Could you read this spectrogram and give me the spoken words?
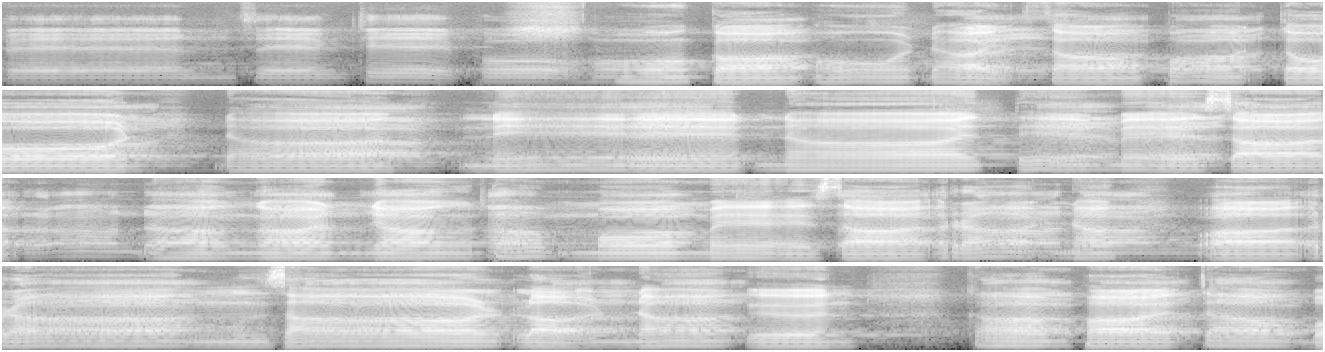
เป็นสิ่งที่ผู้หูหูกอหูได้สองพตนดังนี้นาติเมสาดังอันยังธรรมโมเมสารนังวารัง สารละนักอื่นข้าพเจ้าบ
